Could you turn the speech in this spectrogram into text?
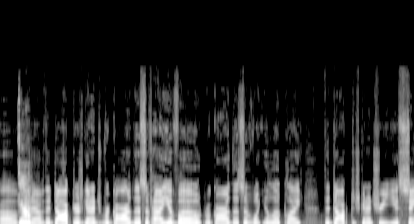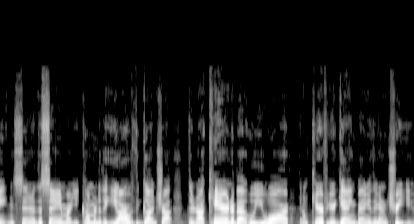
of Yeah. you know the doctor's gonna regardless of how you vote regardless of what you look like the doctor's gonna treat you saint and sinner the same right? You come into the er with a gunshot. They're not caring about who you are. They don't care if you're a gangbanger. They're gonna treat you.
